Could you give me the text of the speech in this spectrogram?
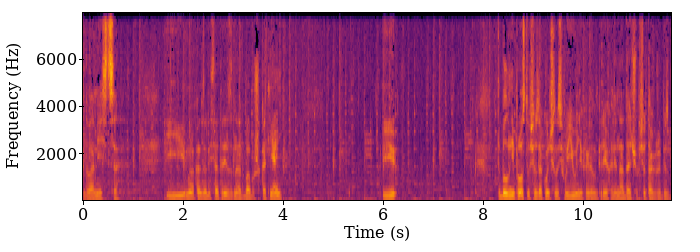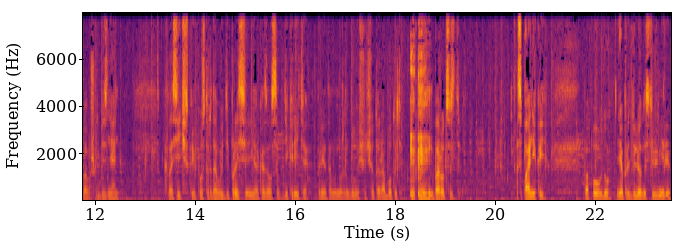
два месяца. И мы оказались отрезаны от бабушек, от нянь. И это было непросто, все закончилось в июне, когда мы переехали на дачу, все так же без бабушек, без нянь. Классической пострадовой депрессии. Я оказался в декрете, при этом нужно было еще что-то работать, бороться с, с паникой по поводу неопределенности в мире.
